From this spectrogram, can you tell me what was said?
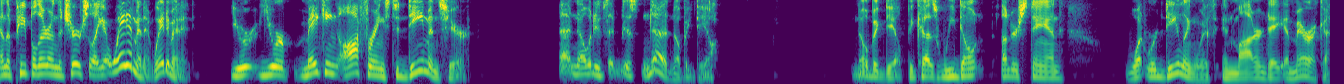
and the people there in the church are like, wait a minute, wait a minute. You're you're making offerings to demons here. Uh, nobody's just no, no big deal. No big deal because we don't understand what we're dealing with in modern day America.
